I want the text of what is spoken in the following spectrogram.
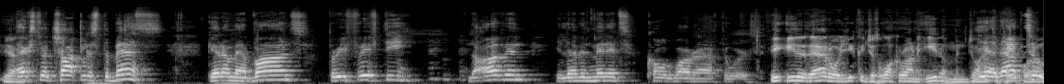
Yeah. Extra chocolate's the best. Get them at Vons, 350. The oven, 11 minutes, cold water afterwards. Either that, or you can just walk around and eat them and don't Yeah, have to that pay for too.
